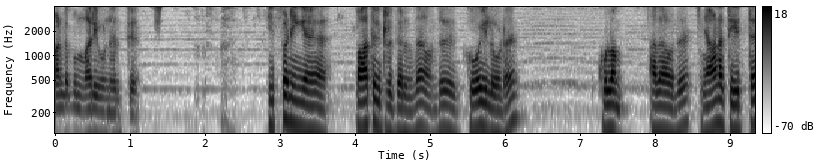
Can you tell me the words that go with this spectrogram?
மண்டபம் மாதிரி ஒன்று இருக்குது இப்போ நீங்கள் பார்த்துக்கிட்டு இருக்கிறது தான் வந்து கோயிலோட குளம். அதாவது ஞான தீர்த்த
